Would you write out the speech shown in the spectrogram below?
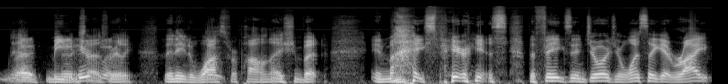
Right. medium size, what- really, they need a wasp for pollination. But in my experience, the figs in Georgia, once they get ripe,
